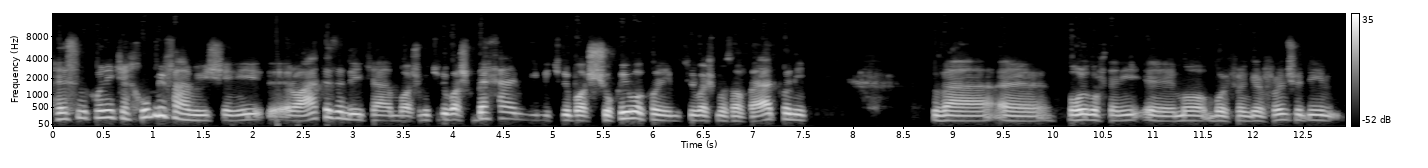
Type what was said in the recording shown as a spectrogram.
حس می‌کنی که خوب میفهمیش یعنی راحت زندگی کردن باش می‌تونی باش بخندی می‌تونی باش شوخی بکنی می‌تونی باش مسافرت کنی. و بقول گفتنی ما بویفرند گرفرند شدیم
